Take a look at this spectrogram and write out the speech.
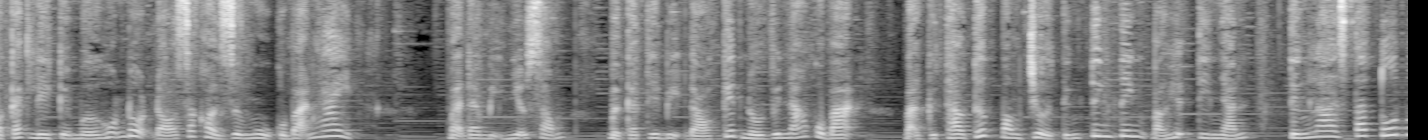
và cách ly cái mớ hỗn độn đó ra khỏi giường ngủ của bạn ngay. Bạn đang bị nhiễu sóng bởi các thiết bị đó kết nối với não của bạn. Bạn cứ thao thức mong chờ tiếng tinh tinh báo hiệu tin nhắn, tiếng la status,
